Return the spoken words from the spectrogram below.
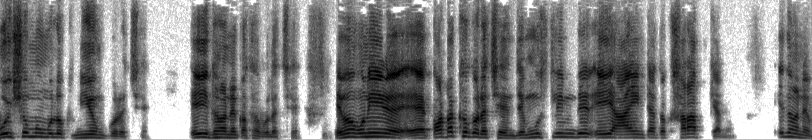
বৈষম্যমূলক নিয়ম করেছে। এই ধরনের কথা বলেছে। এবং উনি কটাক্ষ করেছেন যে মুসলিমদের এই আইনটা এত খারাপ কেন? এই ধরনের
